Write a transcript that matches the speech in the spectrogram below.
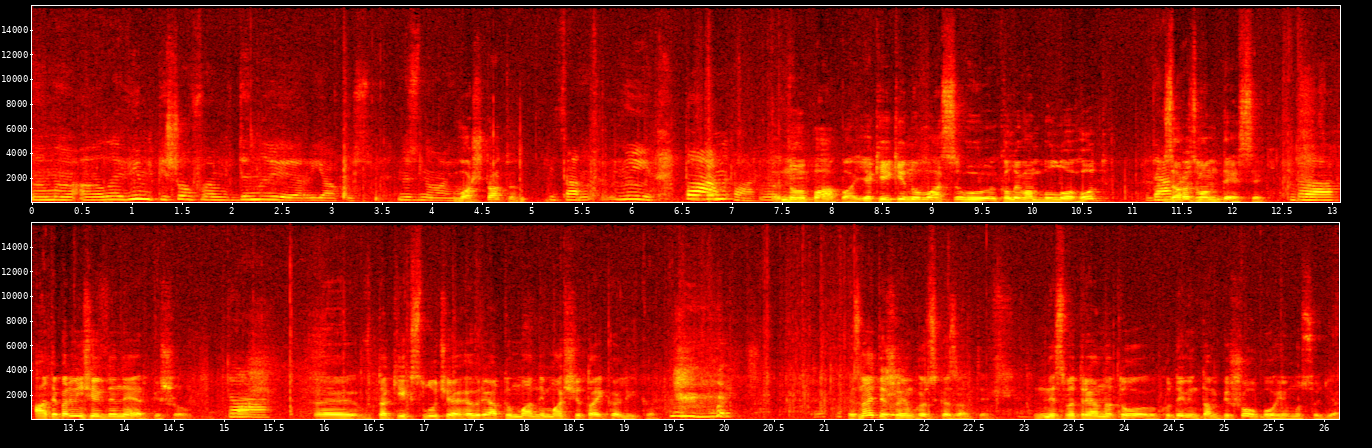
ем, але він пішов ем, в ДНР якось. Не знаю. Ваш тато? Ні, Папа. Ну, папа, який кинув вас, у, коли вам було год, зараз вам 10. Да. А тепер він ще й в ДНР пішов. Да. Е, в таких случаях говорять, ума нема, считай каліка. Знаєте, що я вам хочу сказати? Несмотря на те, куди він там пішов, Бог йому суддя,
